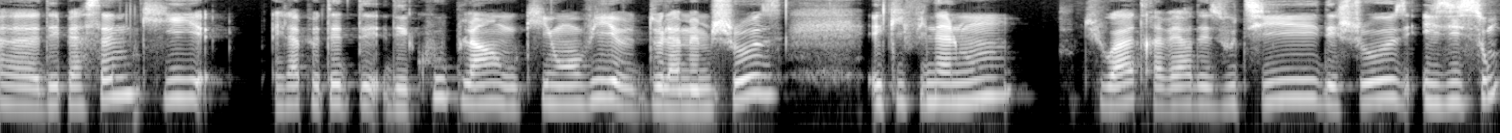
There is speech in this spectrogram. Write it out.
euh, des personnes qui, et là peut-être des, couples, hein, ou qui ont envie euh, de la même chose et qui finalement tu vois, à travers des outils, des choses. Ils y sont,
